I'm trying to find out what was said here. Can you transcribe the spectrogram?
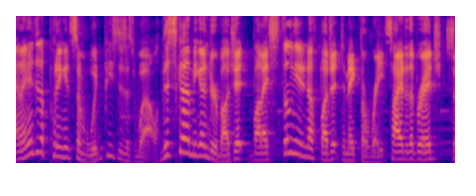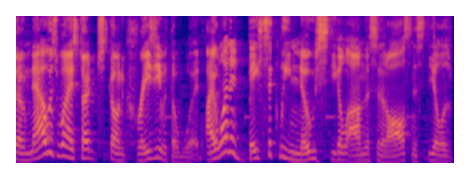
and I ended up putting in some wood pieces as well. This got me under budget, but I still need enough budget to make the right side of the bridge, so now is when I started just going crazy with the wood. I wanted basically no steel on this at all, since steel is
